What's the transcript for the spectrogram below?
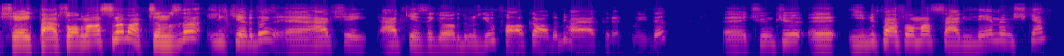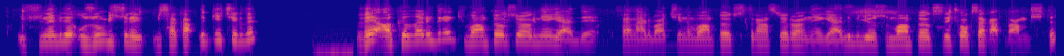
şey performansına baktığımızda ilk yarıda e, her şey herkeste gördüğümüz gibi Falcao'da bir hayal kırıklığıydı. E, çünkü e, iyi bir performans sergileyememişken üstüne bir de uzun bir süre bir sakatlık geçirdi. Ve akılları direkt Van Persie örneğe geldi. Fenerbahçe'nin Van Persie transferi örneğe geldi. Biliyorsun Van Persie de çok sakatlanmıştı.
